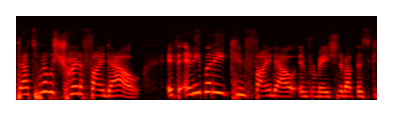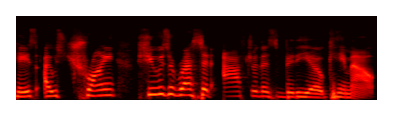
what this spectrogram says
That's what I was trying to find out. If anybody can find out information about this case, I was trying. She was arrested after this video came out.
